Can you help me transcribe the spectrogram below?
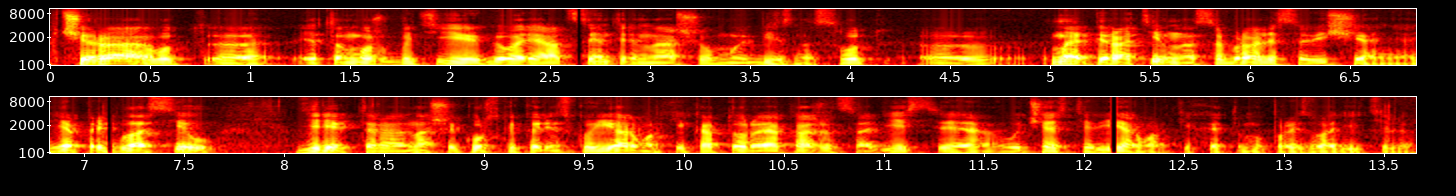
Вчера, вот э, это может быть и говоря о центре нашего, мой бизнес, вот э, мы оперативно собрали совещание. Я пригласил директора нашей Курской Каринской ярмарки, который окажет содействие в участии в ярмарках этому производителю.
